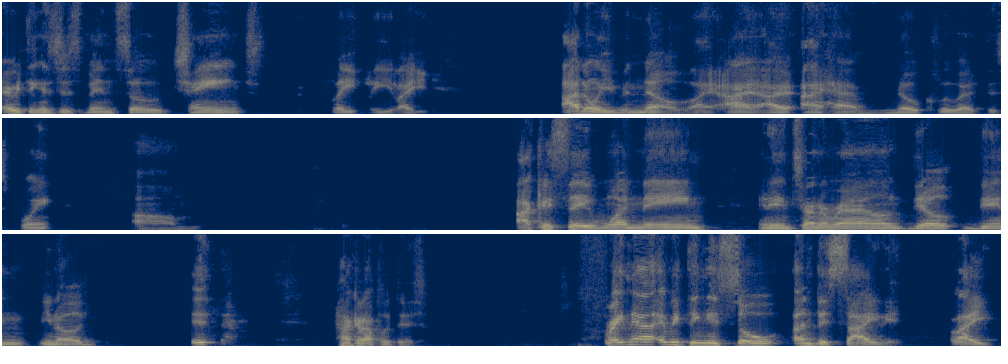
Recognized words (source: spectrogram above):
everything has just been so changed lately. Like I don't even know. Like I, I, I have no clue at this point. Um, I could say one name and then turn around. They'll then you know it. How can I put this? Right now, everything is so undecided. Like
